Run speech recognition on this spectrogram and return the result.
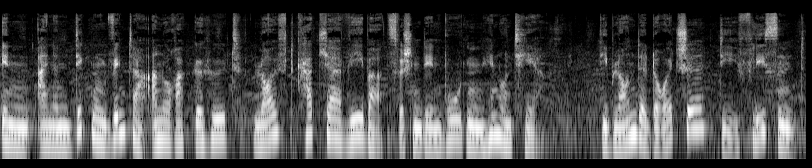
In einen dicken Winteranorak gehüllt läuft Katja Weber zwischen den Buden hin und her. Die blonde Deutsche, die fließend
